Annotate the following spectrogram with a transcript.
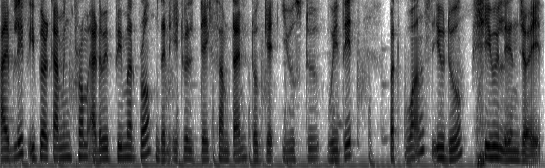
I believe if you are coming from Adobe Premiere Pro then it will take some time to get used to with it but once you do you will enjoy it.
